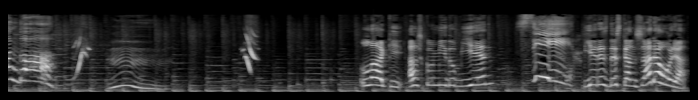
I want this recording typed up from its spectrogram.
hongo! Lucky, ¿has comido bien? ¡Sí! ¿Quieres descansar ahora?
